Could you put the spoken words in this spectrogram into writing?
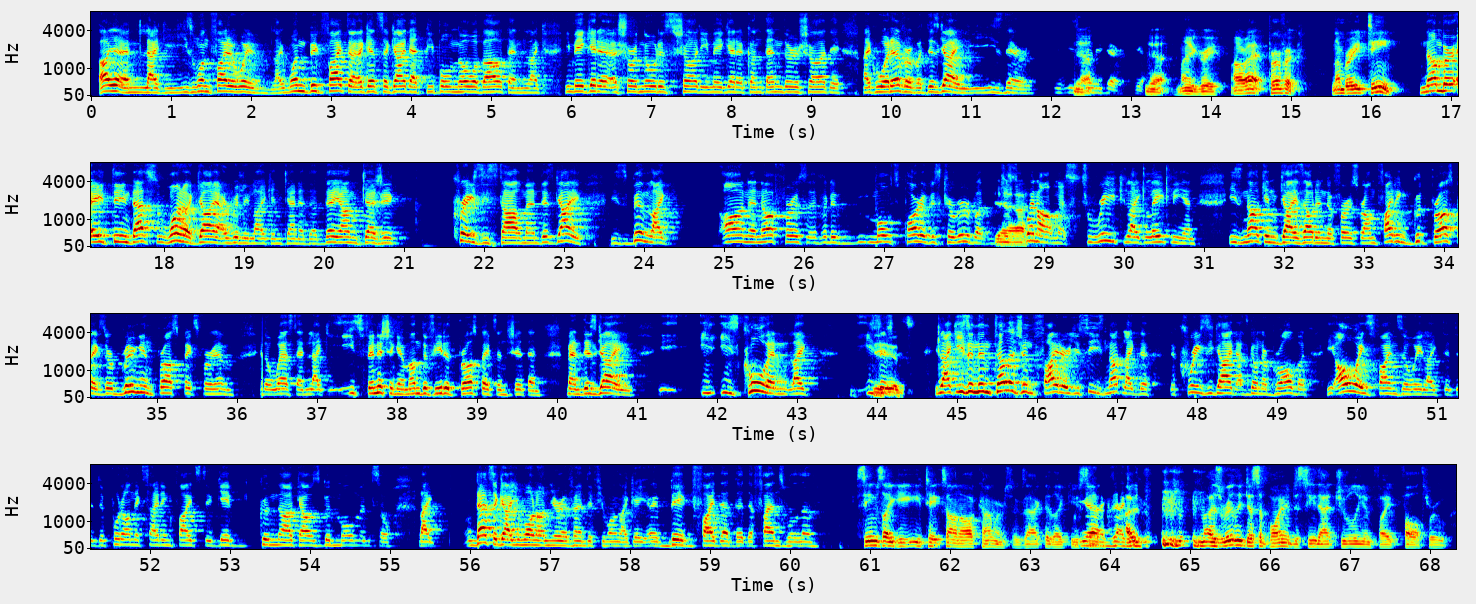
Oh yeah, and like he's one fight away, like one big fight against a guy that people know about, and like he may get a, a short notice shot, he may get a contender shot, eh, like whatever. But this guy, he's there. He's yeah. really there. Yeah. yeah, I agree. All right, perfect. Number eighteen. Number eighteen. That's one a guy I really like in Canada, Dayan Kajik crazy style, man. This guy, he's been like on and off for, for the most part of his career, but yeah. just went on a streak like lately, and he's knocking guys out in the first round, fighting good prospects. They're bringing prospects for him in the West, and like he's finishing him undefeated prospects and shit. And man, this guy, he, he's cool and like he's like he's an intelligent fighter. You see, he's not like the, the crazy guy that's gonna brawl, but he always finds a way like to, to, to put on exciting fights, to give good knockouts, good moments. So like that's a guy you want on your event if you want like a, a big fight that the, the fans will love. Seems like he, he takes on all comers, exactly like you said. Yeah, exactly. I was, I was really disappointed to see that Julian fight fall through.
